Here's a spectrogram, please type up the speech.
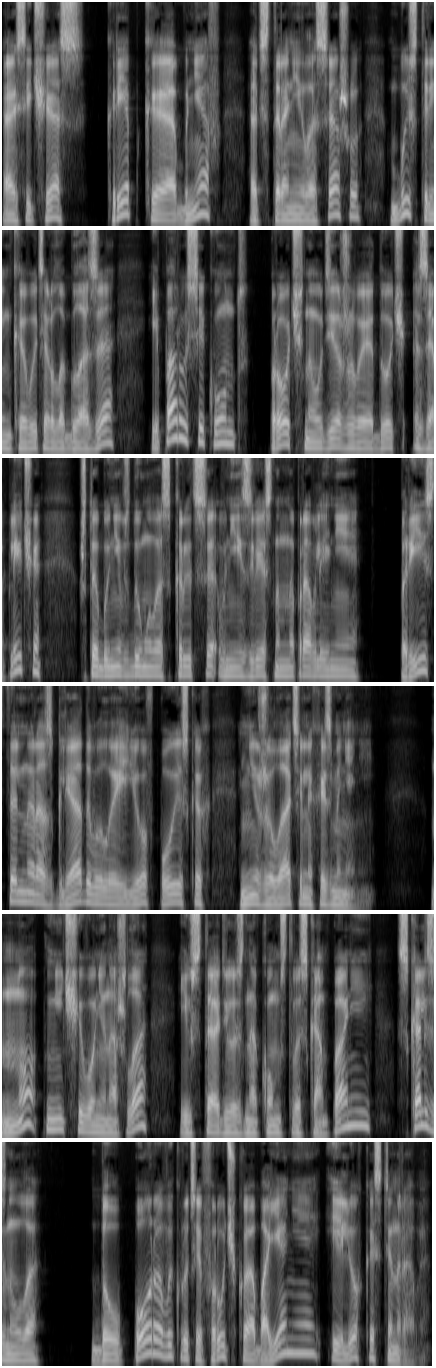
А сейчас, крепко обняв, отстранила Сашу, быстренько вытерла глаза и пару секунд прочно удерживая дочь за плечи, чтобы не вздумала скрыться в неизвестном направлении, пристально разглядывала ее в поисках нежелательных изменений. Но ничего не нашла и в стадию знакомства с компанией скользнула, до упора выкрутив ручку обаяния и легкости нравы.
